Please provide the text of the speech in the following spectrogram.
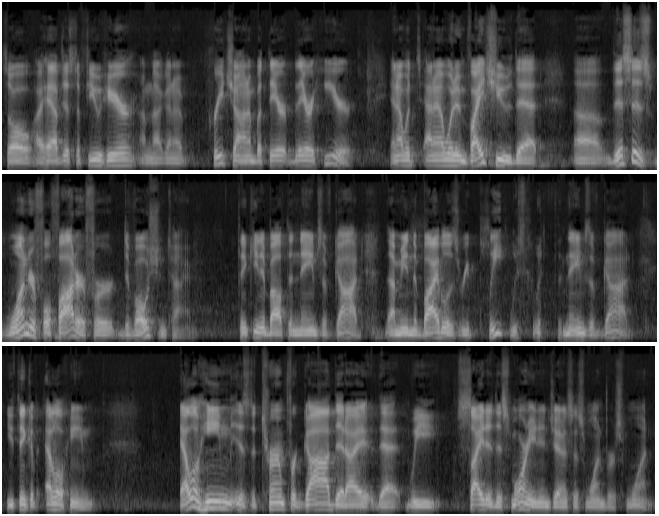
So I have just a few here. I'm not going to preach on them, but they're, they're here. And I, would, and I would invite you that uh, this is wonderful fodder for devotion time, thinking about the names of God. I mean, the Bible is replete with, with the names of God. You think of Elohim. Elohim is the term for God that, I, that we cited this morning in Genesis 1, verse 1.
